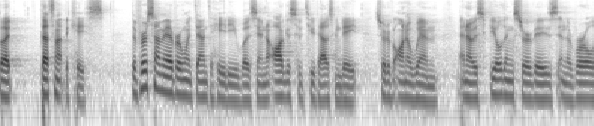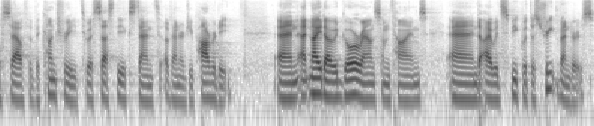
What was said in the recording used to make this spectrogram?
But that's not the case. The first time I ever went down to Haiti was in August of 2008, sort of on a whim, and I was fielding surveys in the rural south of the country to assess the extent of energy poverty. And at night, I would go around sometimes, and I would speak with the street vendors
